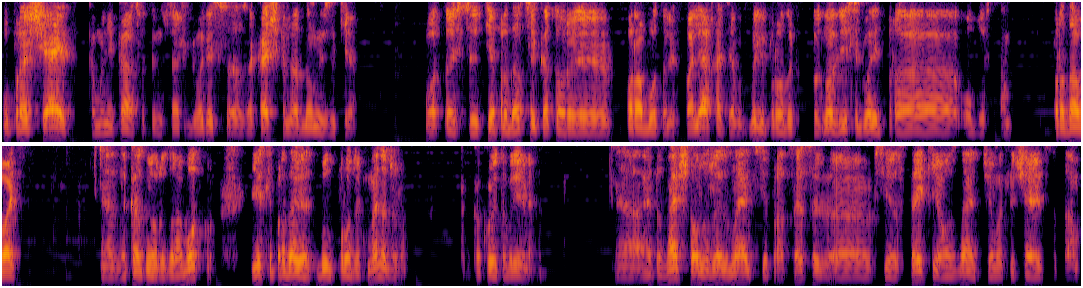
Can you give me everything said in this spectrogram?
упрощает коммуникацию. Ты начинаешь говорить с заказчиком на одном языке. Вот, то есть те продавцы, которые поработали в полях, хотя бы были продукты, ну, если говорить про область, там, продавать э, заказную разработку, если продавец был проект менеджером какое-то время, это значит, что он уже знает все процессы, э, все стеки, он знает, чем отличается там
